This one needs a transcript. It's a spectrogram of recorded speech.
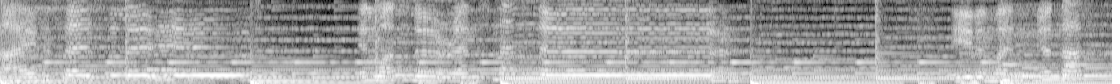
Life is best lived in wonder and splendor. Even when you're not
